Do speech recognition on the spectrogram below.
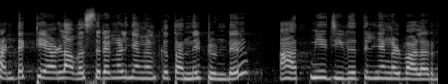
കണ്ടക്ട് ചെയ്യാനുള്ള അവസരങ്ങൾ ഞങ്ങൾക്ക് തന്നിട്ടുണ്ട്. ആത്മീയ ജീവിതത്തിൽ ഞങ്ങൾ വളർന്നു.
